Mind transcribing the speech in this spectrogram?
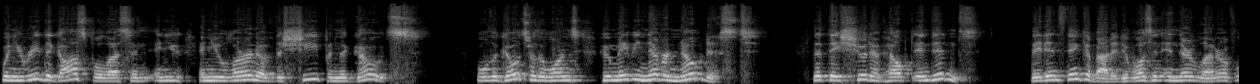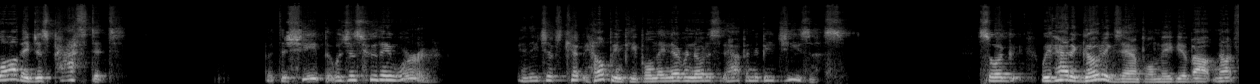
When you read the gospel lesson and you, and you learn of the sheep and the goats, well, the goats are the ones who maybe never noticed that they should have helped and didn't. They didn't think about it. It wasn't in their letter of law. They just passed it. But the sheep, it was just who they were. And they just kept helping people, and they never noticed it happened to be Jesus. So we've had a goat example maybe about not,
